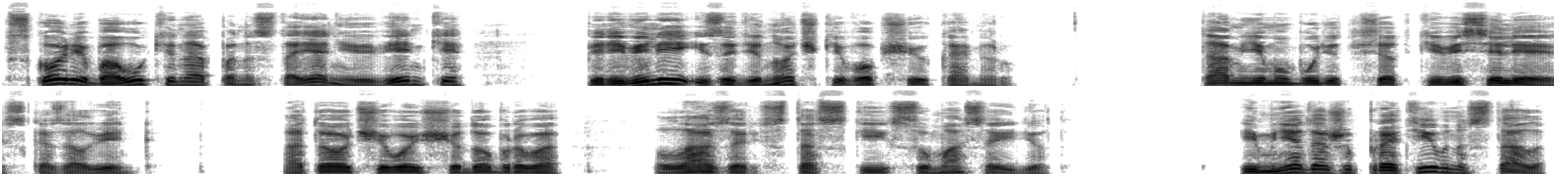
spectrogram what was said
Вскоре Баукина по настоянию Веньки перевели из одиночки в общую камеру. — Там ему будет все-таки веселее, — сказал Венька. — А то, чего еще доброго, Лазарь с тоски с ума сойдет. И мне даже противно стало,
